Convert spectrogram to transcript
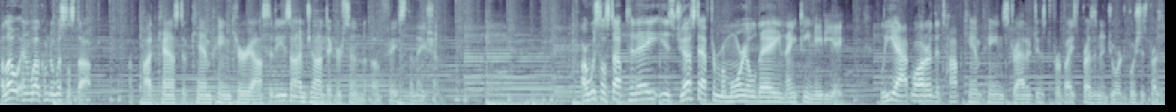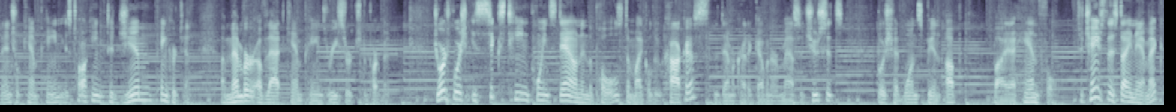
Hello and welcome to Whistle Stop, a podcast of campaign curiosities. I'm John Dickerson of Face the Nation. Our Whistle Stop today is just after Memorial Day 1988. Lee Atwater, the top campaign strategist for Vice President George Bush's presidential campaign, is talking to Jim Pinkerton, a member of that campaign's research department. George Bush is 16 points down in the polls to Michael Dukakis, the Democratic governor of Massachusetts. Bush had once been up by a handful. To change this dynamic,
